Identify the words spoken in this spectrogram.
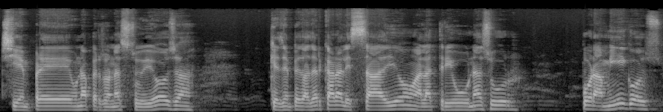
siempre una persona estudiosa, que se empezó a acercar al estadio, a la tribuna sur, por amigos.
